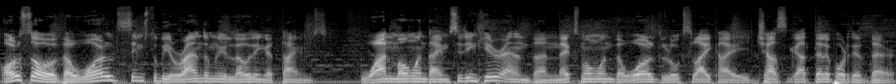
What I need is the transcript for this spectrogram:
Also, the world seems to be randomly loading at times. One moment I'm sitting here and the next moment the world looks like I just got teleported there.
